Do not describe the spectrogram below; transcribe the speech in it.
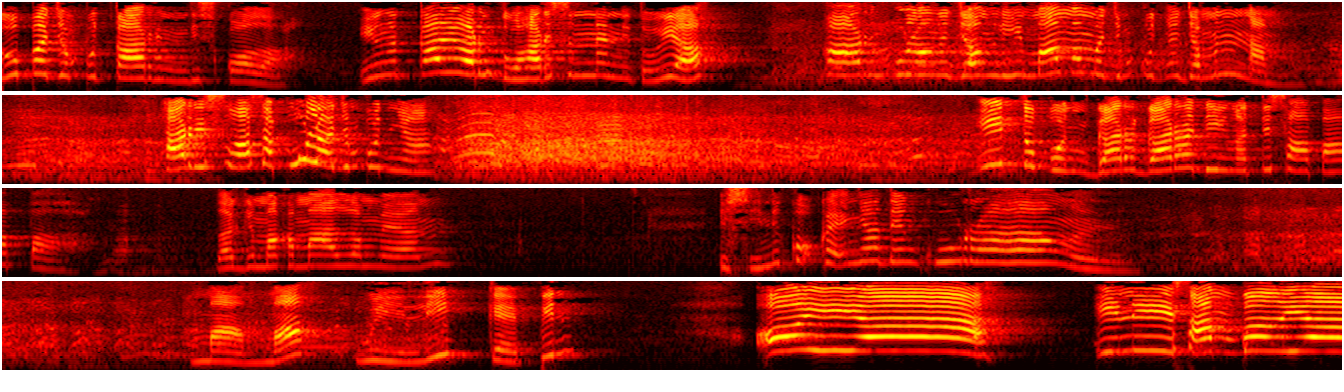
lupa jemput Karin di sekolah. Ingat kali Karin tuh hari Senin itu ya. Karin pulangnya jam 5, mama jemputnya jam 6. Hari Selasa pula jemputnya. Itu pun gara-gara diingati sama lagi makan malam ya di sini kok kayaknya ada yang kurang. Mama, Willy, Kevin. Oh iya ini sambal ya.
